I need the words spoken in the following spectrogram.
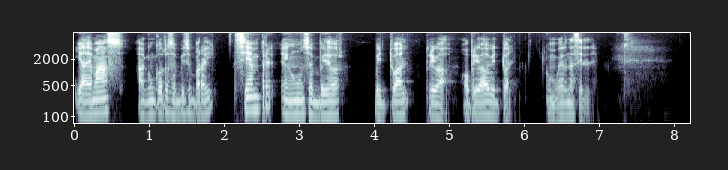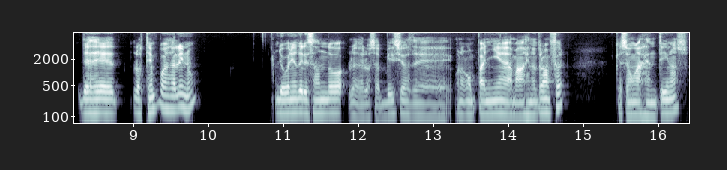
y además algún otro servicio por ahí, siempre en un servidor virtual privado o privado virtual, como quieran decirle. Desde los tiempos de Linux, yo venía utilizando los servicios de una compañía llamada GenoTransfer, que son argentinos.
